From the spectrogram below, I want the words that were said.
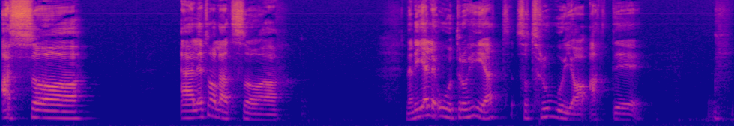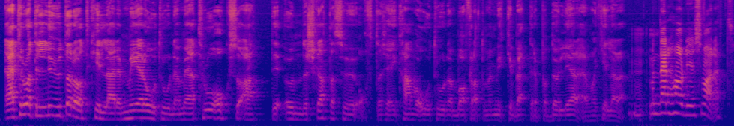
Alltså... Ärligt talat så... När det gäller otrohet så tror jag att det... Jag tror att det lutar åt killar är mer otrogna men jag tror också att det underskattas hur ofta tjejer kan vara otrogna bara för att de är mycket bättre på att dölja det än vad killar är. Mm. Men där har du ju svaret.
